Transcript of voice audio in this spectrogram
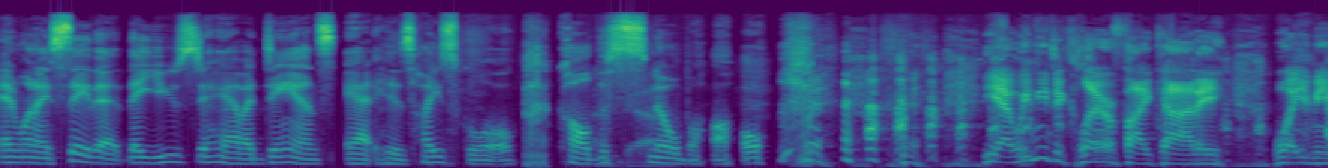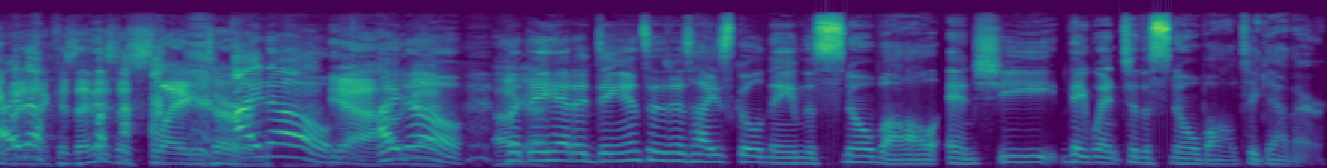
And when I say that, they used to have a dance at his high school called oh, the snowball. Yeah, we need to clarify, Connie, what you mean by that because that is a slang term. I know. Yeah, I okay. know. But they had a dance at his high school named the Snowball, and she they went to the Snowball together.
